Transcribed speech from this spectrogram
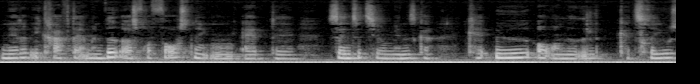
netop i kraft af, at man ved også fra forskningen, at øh, sensitive mennesker kan yde over middel, kan trives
